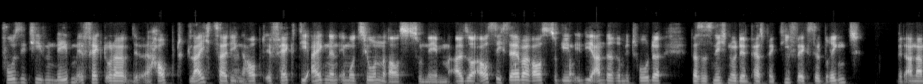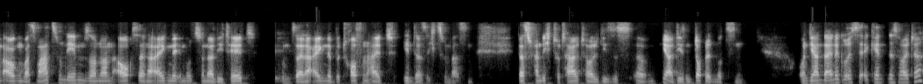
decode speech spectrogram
positiven Nebeneffekt oder Haupt, gleichzeitigen Haupteffekt, die eigenen Emotionen rauszunehmen. Also aus sich selber rauszugehen in die andere Methode, dass es nicht nur den Perspektivwechsel bringt, mit anderen Augen was wahrzunehmen, sondern auch seine eigene Emotionalität und seine eigene Betroffenheit hinter sich zu lassen. Das fand ich total toll, dieses, ähm, ja, diesen Doppelnutzen. Und Jan, deine größte Erkenntnis heute?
